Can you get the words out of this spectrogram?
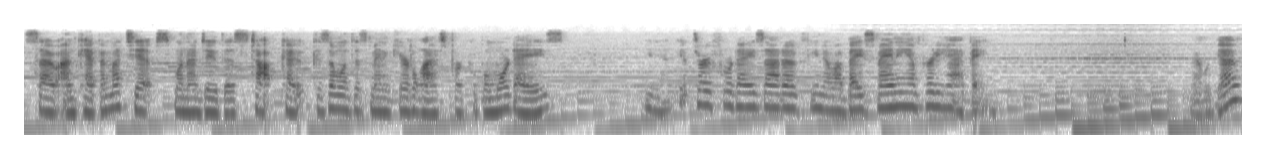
So I'm capping my tips when I do this top coat because I want this manicure to last for a couple more days you know, get three or four days out of, you know, my base mani, I'm pretty happy. There we go.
